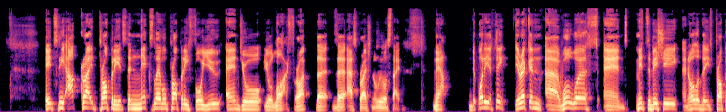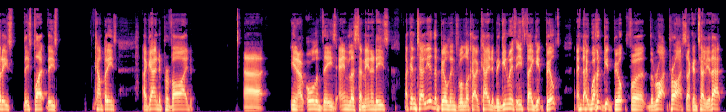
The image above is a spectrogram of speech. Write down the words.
It's the upgrade property. It's the next level property for you and your your life, right? The the aspirational real estate. Now, what do you think? You reckon uh, Woolworths and Mitsubishi and all of these properties, these pla- these companies, are going to provide, uh, you know, all of these endless amenities? I can tell you the buildings will look okay to begin with if they get built and they won't get built for the right price. I can tell you that.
